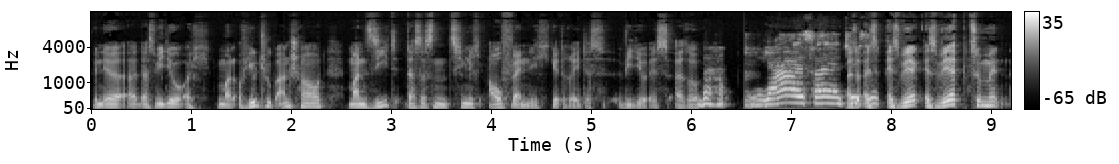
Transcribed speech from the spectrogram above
wenn ihr äh, das Video euch mal auf YouTube anschaut, man sieht, dass es ein ziemlich aufwendig gedrehtes Video ist. Also ja, es war natürlich also es, es wirkt es wirkt zumindest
